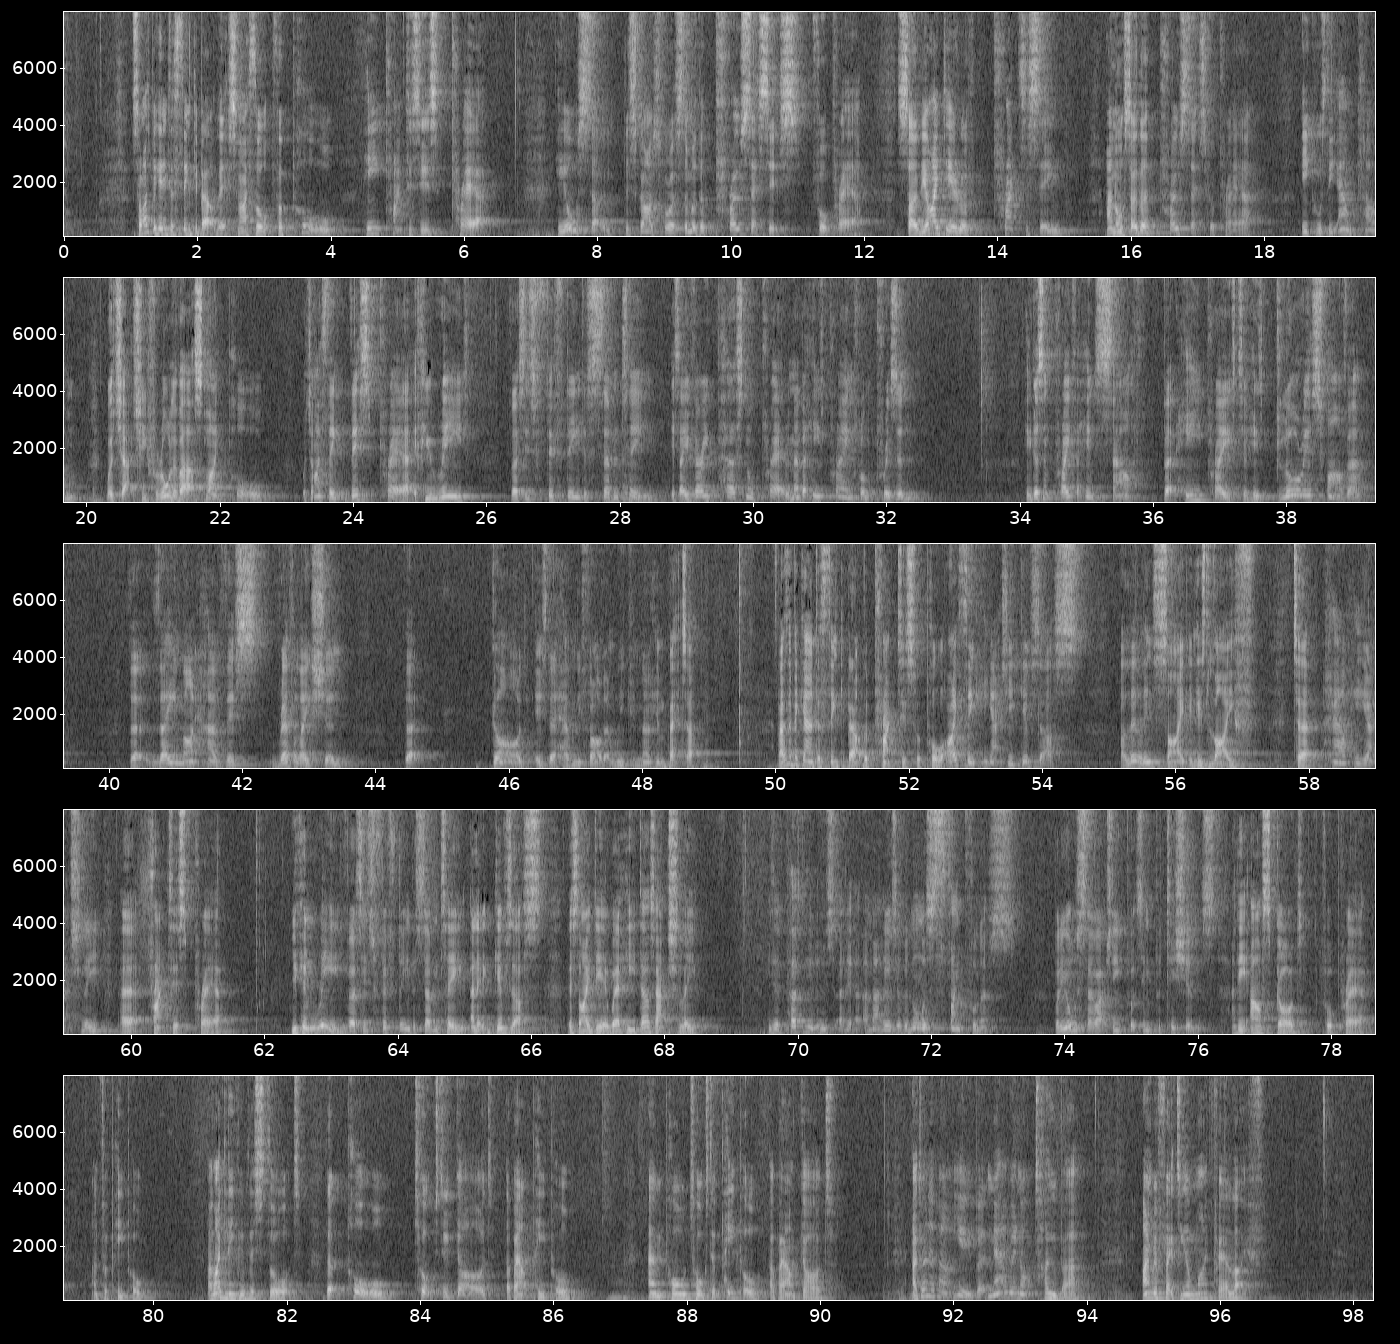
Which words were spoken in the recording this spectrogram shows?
So I was beginning to think about this, and I thought for Paul, he practices prayer. He also describes for us some of the processes for prayer. So the idea of practicing and also the process for prayer equals the outcome, which actually for all of us, like Paul, which I think this prayer, if you read verses 15 to 17 is a very personal prayer. Remember, he's praying from prison. He doesn't pray for himself, but he prays to his glorious Father that they might have this revelation that God is their Heavenly Father and we can know Him better. And as I began to think about the practice for Paul, I think he actually gives us a little insight in his life to how he actually uh, practiced prayer. You can read verses 15 to 17, and it gives us this idea where he does actually, he's a person who's a, man who's of enormous thankfulness, but he also actually puts in petitions and he asks God for prayer and for people. I'd like leave you with this thought that Paul talks to God about people, and Paul talks to people about God. I don't know about you, but now we're in October, I'm reflecting on my prayer life.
